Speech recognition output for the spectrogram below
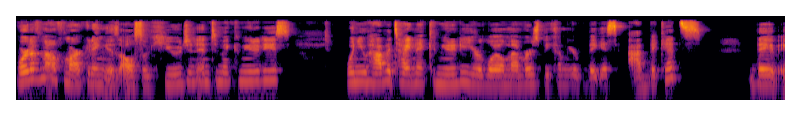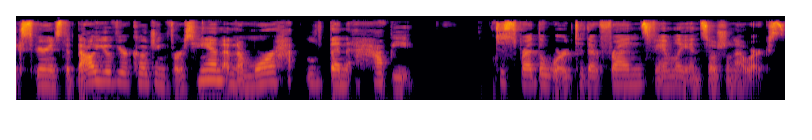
Word of mouth marketing is also huge in intimate communities. When you have a tight knit community, your loyal members become your biggest advocates. They've experienced the value of your coaching firsthand and are more ha- than happy to spread the word to their friends, family, and social networks.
